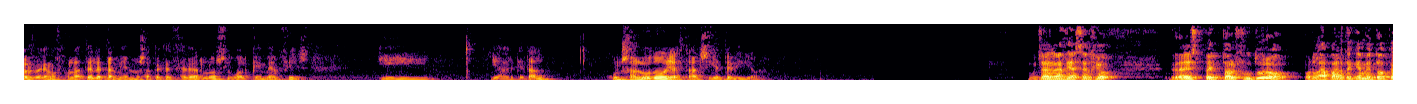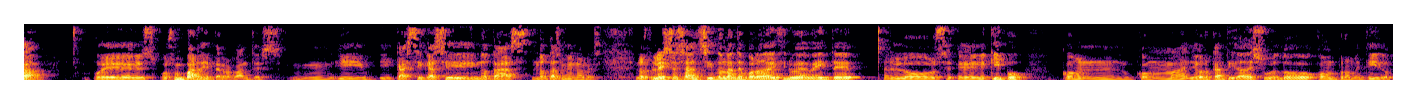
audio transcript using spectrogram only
Los veremos por la tele, también nos apetece verlos, igual que Memphis. Y y a ver qué tal. Un saludo y hasta el siguiente vídeo. Muchas gracias, Sergio. Respecto al futuro, por la parte que me toca, pues, pues un par de interrogantes mm, y, casi casi notas, notas menores. Los Blazers han sido en la temporada 19-20 los, el equipo con, mayor cantidad de sueldo comprometido.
